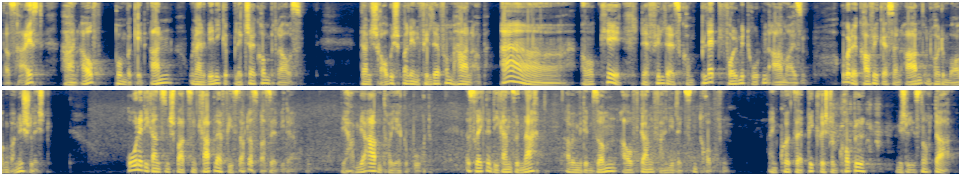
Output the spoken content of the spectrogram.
Das heißt, Hahn auf, Pumpe geht an und ein wenig Geplätscher kommt raus. Dann schraube ich mal den Filter vom Hahn ab. Ah, okay, der Filter ist komplett voll mit toten Ameisen. Aber der Kaffee gestern Abend und heute Morgen war nicht schlecht. Ohne die ganzen schwarzen Krabbler fließt auch das Wasser wieder. Wir haben ja Abenteuer gebucht. Es regnet die ganze Nacht, aber mit dem Sonnenaufgang fallen die letzten Tropfen. Ein kurzer Blick Richtung Koppel, Michel ist noch da.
